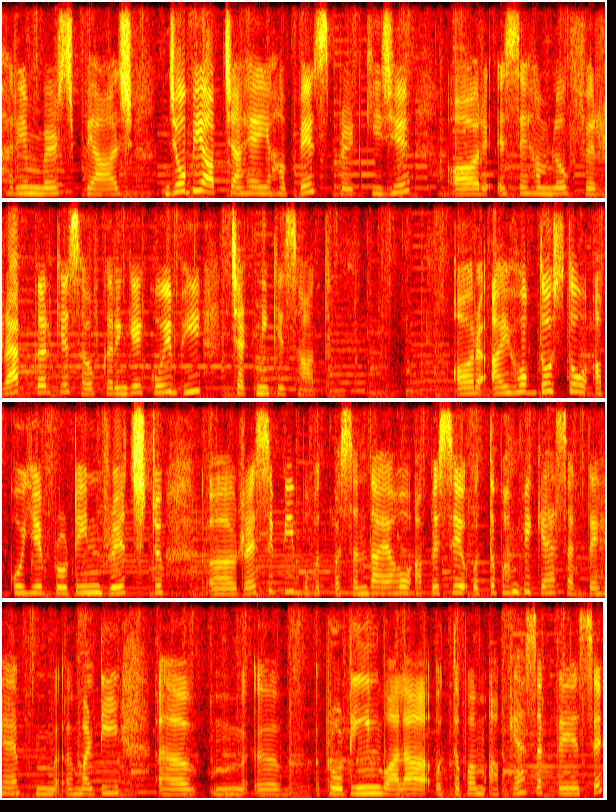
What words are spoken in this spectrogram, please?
हरी मिर्च, प्याज, जो भी आप चाहें यहाँ पे स्प्रेड कीजिए और इसे हम लोग फिर रैप करके सर्व करेंगे कोई भी चटनी के साथ। और आई होप दोस्तों आपको ये प्रोटीन रिच्ड रेसिपी बहुत पसंद आया हो। आप इसे उत्तपम भी कह सकते हैं। मल्टी प्रोटीन वाला उत्तपम आप कह सकते हैं इसे।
